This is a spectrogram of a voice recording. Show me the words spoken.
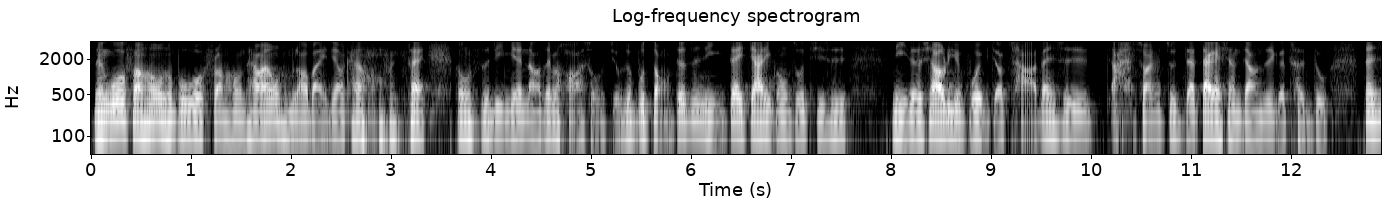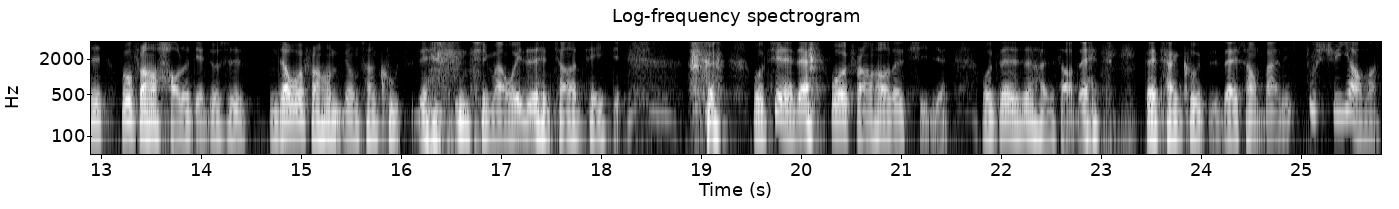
能 Work from home 为什么不 Work from home？台湾为什么老板一定要看到我们在公司里面，然后在那边划手机？我就不懂。就是你在家里工作，其实你的效率也不会比较差。但是啊，算了，就大大概像这样子一个程度。但是 Work from home 好的点就是，你知道 Work from home 你不用穿裤子这件事情吗？我一直很强调这一点。我去年在 work from home 的期间，我真的是很少在 在穿裤子在上班。你不需要吗？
